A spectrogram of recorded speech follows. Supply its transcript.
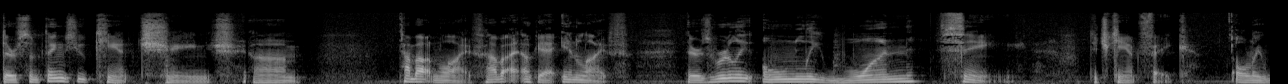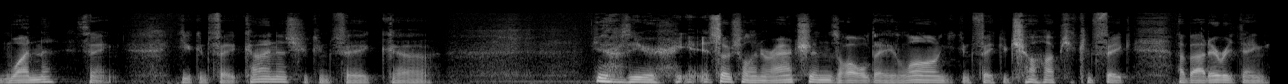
There's some things you can't change. Um, how about in life? How about okay, in life, there's really only one thing that you can't fake. Only one thing. You can fake kindness. You can fake. Uh, you know, your social interactions all day long. You can fake your job. You can fake about everything,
